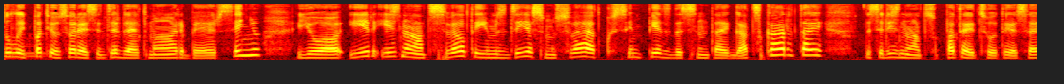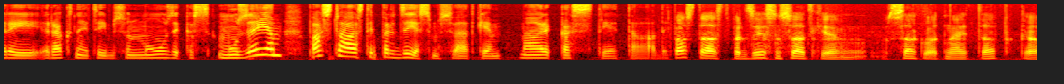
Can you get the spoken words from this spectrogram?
Tūlīt pat jūs varēsiet dzirdēt Māri Bērziņu, jo ir iznācis veltījums dziesmu svētku 150. gadskārtai. Tas ir iznācis pateicoties arī Rakstniecības un mūzikas muzejam. Pastāsti par dziesmu svētkiem. Māri, kas tie tādi? Pastāst par dziesmu svētkiem sākotnēji tapa, ka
